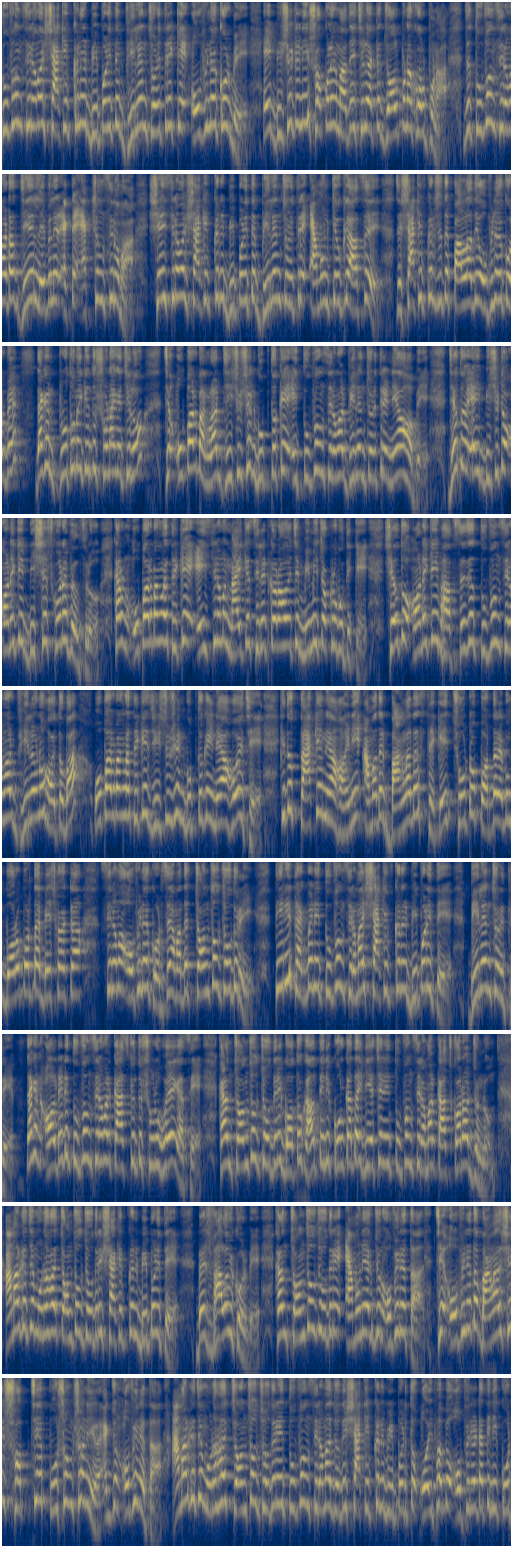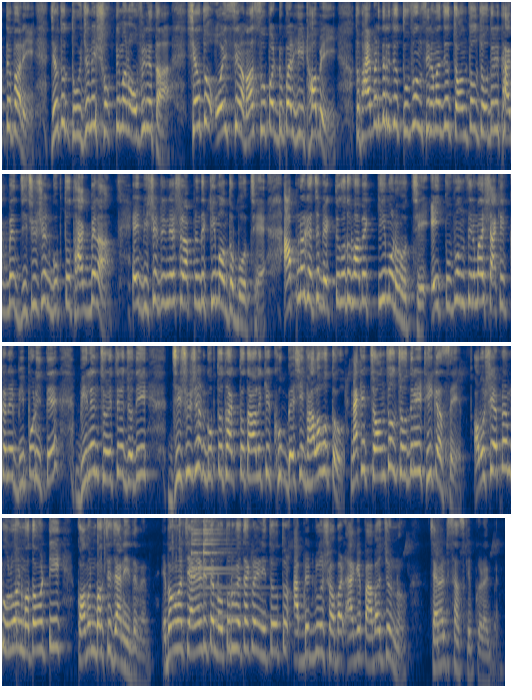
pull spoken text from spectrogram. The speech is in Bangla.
তুফান সিনেমায় শাকিব খানের বিপরীতে ভিলেন চরিত্রে কে অভিনয় করবে? এই বিষয়টা নিয়ে সকলের মাঝেই ছিল একটা জল্পনা কল্পনা যে তুফান সিনেমাটা যে লেভেলের একটা অ্যাকশন সিনেমা, সেই সিনেমায় শাকিব খানের বিপরীতে ভিলেন চরিত্রে এমন কেউ কেউ আছে যে শাকিব খানের সাথে পাল্লা দিয়ে অভিনয় করবে? দেখেন, প্রথমে কিন্তু শোনা গেছিল যে ওপার বাংলার যিশু সেন গুপ্তকে এই তুফান সিনেমার ভিলেন চরিত্রে নেওয়া হবে। যেহেতু এই বিষয়টা অনেকেই বিশ্বাস করে ফেলছিল, কারণ ওপার বাংলা থেকে এই সিনেমার নায়িকা সিলেক্ট করা হয়েছে মিমি চক্রবর্তীকে। সেহেতু অনেকেই ভাবছে যে তুফান সিনেমার ভিলেনও হয়তো বা ওপার বাংলা থেকে যিশু সেন গুপ্তকেই নেওয়া হয়েছে। কিন্তু তাকে নেওয়া হয়নি। আমাদের বাংলাদেশ থেকে ছোট পর্দার এবং বড় পর্দায় বেশ কয়েকটা সিনেমা অভিনয় করছে আমাদের চঞ্চল চৌধুরী। তিনি থাকবেন এই তুফান সিনেমায় শাকিব খানের বিপরীতে ভিলেন চরিত্রে। দেখেন অলরেডি তুফান সিনেমার কাজ কিন্তু শুরু হয়ে গেছে। কারণ চঞ্চল চৌধুরী গতকাল তিনি কলকাতায় গিয়েছেন এই তুফান সিনেমার কাজ করার জন্য। আমার কাছে মনে হয় চঞ্চল চৌধুরী শাকিব খানের বিপরীতে বেশ ভালোই করবে। কারণ চঞ্চল চৌধুরী এমনই একজন অভিনেতা যে অভিনেতা বাংলাদেশের সবচেয়ে প্রশংসনীয় একজন অভিনেতা, আমার কাছে মনে হয় চঞ্চল চৌধুরী এই তুফান সিনেমা যদি শাকিব খানের বিপরীতে ওইভাবে অভিনয়টা তিনি করতে পারে, যেহেতু দুইজনই শক্তিমান অভিনেতা, সেহেতু ওই সিনেমা সুপার ডুপার হিট হবেই। তো ভাইবারদের যে তুফান সিনেমা যে চঞ্চল চৌধুরী থাকবে যিশু সেন গুপ্ত থাকবে না? এই বিষয়টি নিয়ে আসলে আপনাদের কি মন্তব্য হচ্ছে? আপনার কাছে ব্যক্তিগতভাবে কি মনে হচ্ছে? এই তুফান সিনেমায় শাকিব খানের বিপরীতে ভিলেন চরিত্রে যদি যিশু সেন গুপ্ত থাকতো, তাহলে কি খুব বেশি ভালো হতো? নাকি চঞ্চল চৌধুরী ঠিক আছে। অবশ্যই আপনার মূল্যবান মতামতটি কমেন্ট বক্সে জানিয়ে দেবেন। এবং আমার চ্যানেলটিতে নতুন হয়ে থাকলে নিত্য নতুন আপডেটগুলো সবার আগে পাওয়ার জন্য চ্যানেলটি সাবস্ক্রাইব করে রাখবেন।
